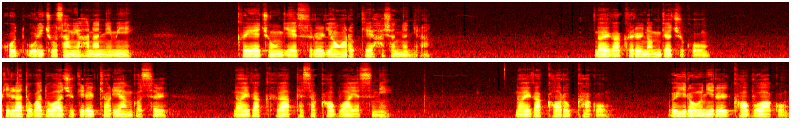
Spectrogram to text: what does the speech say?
곧 우리 조상의 하나님이 그의 종 예수를 영화롭게 하셨느니라. 너희가 그를 넘겨주고 빌라도가 놓아주기를 결의한 것을 너희가 그 앞에서 거부하였으니 너희가 거룩하고 의로운 일을 거부하고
